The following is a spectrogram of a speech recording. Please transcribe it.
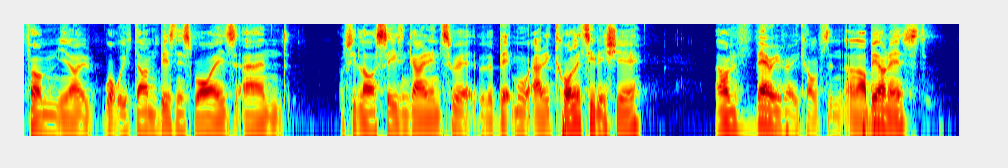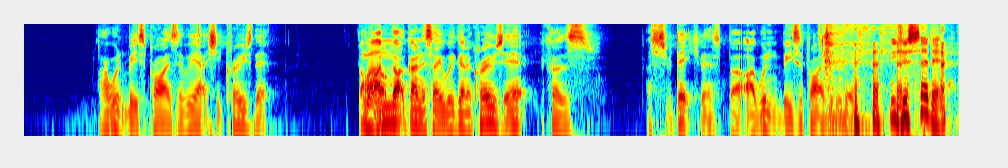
from you know what we've done business wise, and obviously last season going into it with a bit more added quality this year. I'm very, very confident, and I'll be honest. I wouldn't be surprised if we actually cruised it. But Well- I'm not going to say we're going to cruise it because that's just ridiculous. But I wouldn't be surprised if we did. You just said it.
